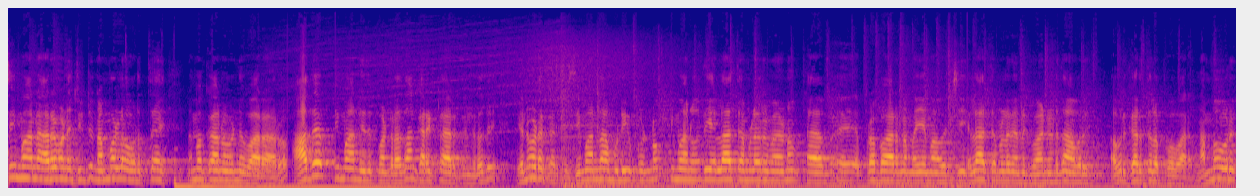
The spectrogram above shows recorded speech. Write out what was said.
சீமானை அரவணைச்சிட்டு நம்மள ஒருத்தன் நமக்கான ஒண்ணு வராரோ அதை சீமான் இது பண்றதான் கரெக்டா இருக்குங்கிறது என்னோட கருத்து. சீமான் தான் முடிவு பண்ணும் சீமான் வந்து எல்லா தமிழரும் வேணும். பிரபாரண மையமா வச்சு எல்லா தமிழரும் எனக்கு வேணும்னு தான் அவர் அவர் கருத்துல போவார். நம்ம ஒரு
